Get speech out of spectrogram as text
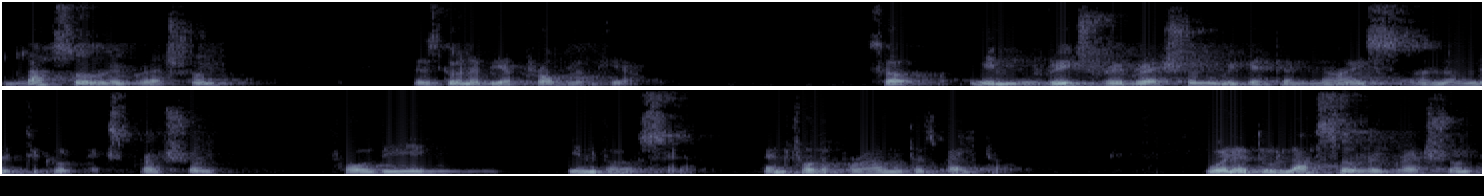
lasso regression, there's going to be a problem here. So in ridge regression, we get a nice analytical expression for the inverse here and for the parameters beta. When I do lasso regression,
